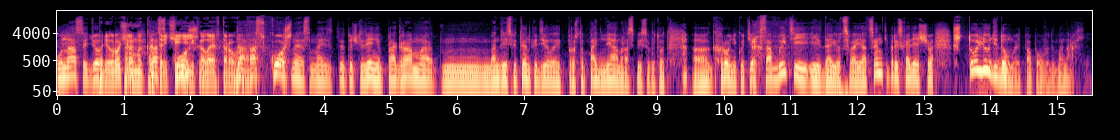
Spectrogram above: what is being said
У нас идет... Приурочили мы к отречению Николая II. Да, роскошная, с моей точки зрения, программа Андрей Светенко делает просто по дням, расписывает вот э, хронику тех событий и дает свои оценки происходящего. Что люди думают по поводу монархии?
